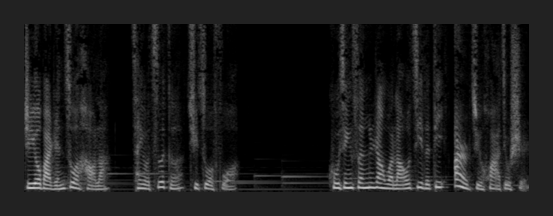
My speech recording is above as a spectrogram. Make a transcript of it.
只有把人做好了，才有资格去做佛。苦行僧让我牢记的第二句话就是：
